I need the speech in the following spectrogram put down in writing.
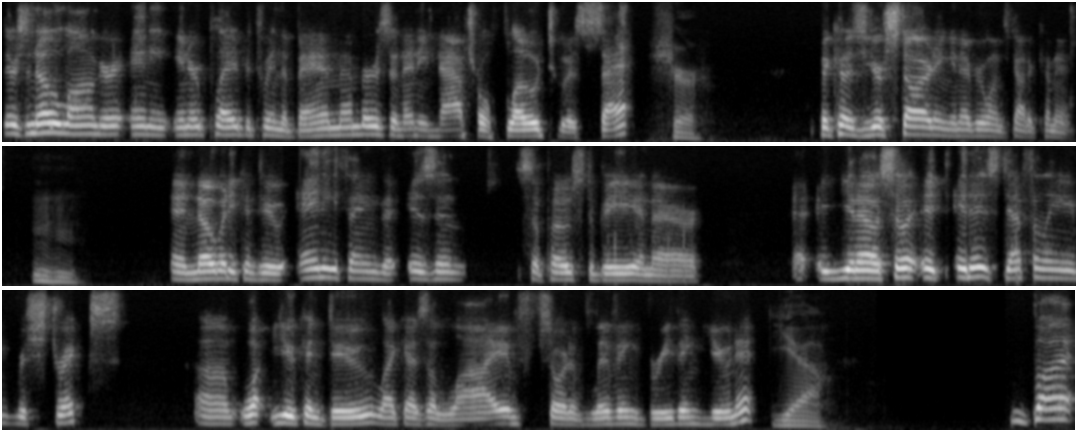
there's no longer any interplay between the band members and any natural flow to a set Sure. because you're starting and everyone's got to come in hmm and nobody can do anything that isn't supposed to be in there Uh, you know so it, it is definitely restricts um, what you can do like as a live sort of living breathing unit Yeah. but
